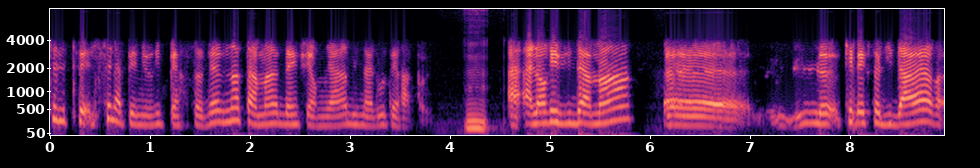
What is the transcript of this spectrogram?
c'est la pénurie de personnel, notamment d'infirmières, d'inhalothérapeutes. Hmm. Alors évidemment, euh, le Québec solidaire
